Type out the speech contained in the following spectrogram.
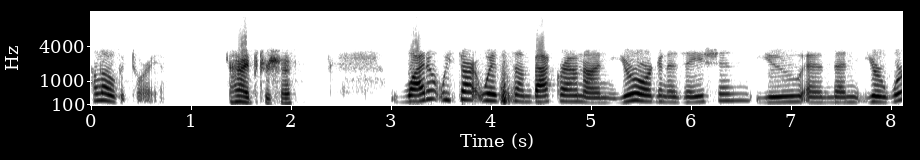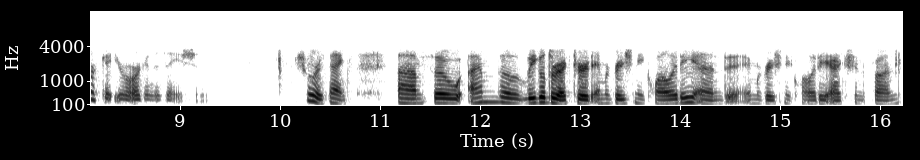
Hello, Victoria. Hi, Patricia. Why don't we start with some background on your organization, you, and then your work at your organization? Sure, thanks. Um, so I'm the legal director at Immigration Equality and Immigration Equality Action Fund.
